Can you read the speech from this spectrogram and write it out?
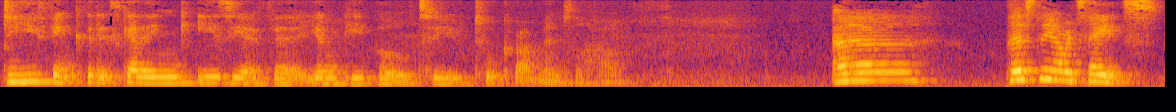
Do you think that it's getting easier for young people to talk about mental health? Uh, personally, I would say it's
